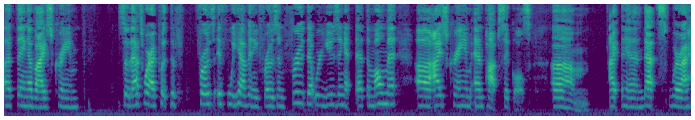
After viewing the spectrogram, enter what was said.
a thing of ice cream so that's where I put the frozen, if we have any frozen fruit that we're using at, at the moment, uh, ice cream and popsicles. Um, I, and that's where I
